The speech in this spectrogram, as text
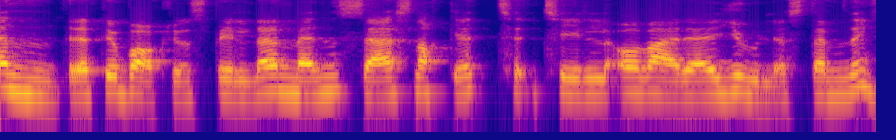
endret jo bakgrunnsbildet mens jeg snakket, til å være julestemning.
